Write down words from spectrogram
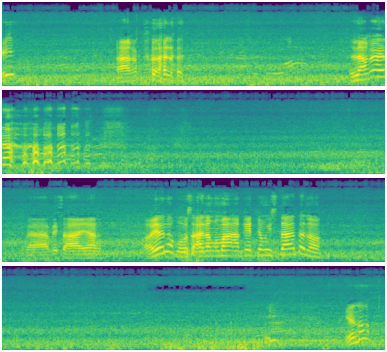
Eh? Nakakatawa Laki no? Grabe, sayang. O yun, oh, kung saan ang umaakit yung isda doon, no? Eh, Yun, no?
